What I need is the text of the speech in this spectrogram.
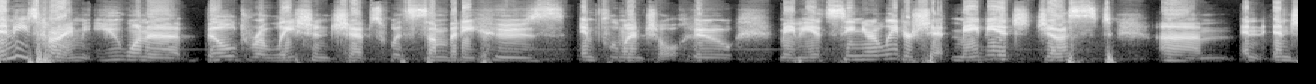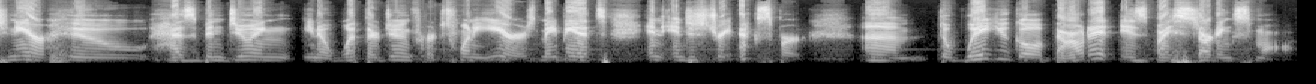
anytime you want to build relationships with somebody who's influential, who maybe it's senior leadership, maybe it's just um, an engineer who has been doing, you know, what they're doing for 20 years, maybe it's an industry expert. Um, the way you go about it is by starting small.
